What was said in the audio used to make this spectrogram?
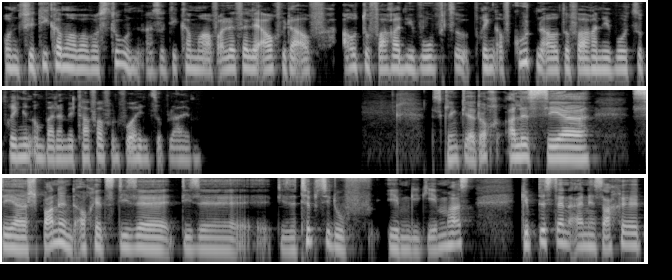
Und für die kann man aber was tun. Also die kann man auf alle Fälle auch wieder auf Autofahrerniveau zu bringen, auf guten Autofahrerniveau zu bringen, um bei der Metapher von vorhin zu bleiben. Das klingt ja doch alles sehr sehr spannend, auch jetzt diese, diese, diese Tipps, die du eben gegeben hast. Gibt es denn eine Sache,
